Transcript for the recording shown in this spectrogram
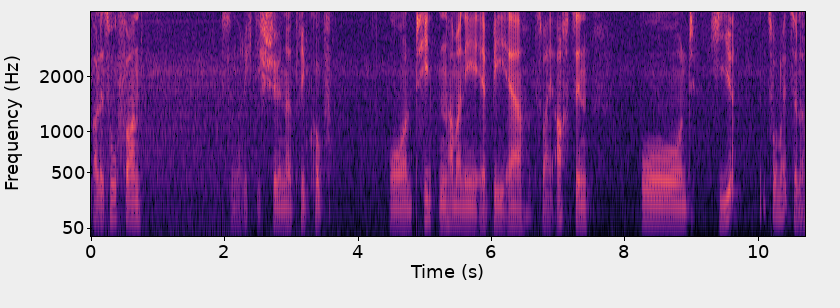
Alles hochfahren. Das ist ein richtig schöner Triebkopf. Und hinten haben wir eine BR 218. Und hier eine 219er.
